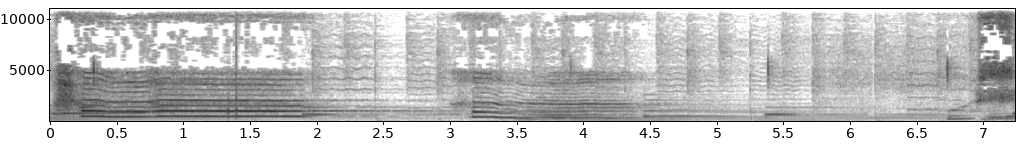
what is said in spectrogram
啊啊我失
